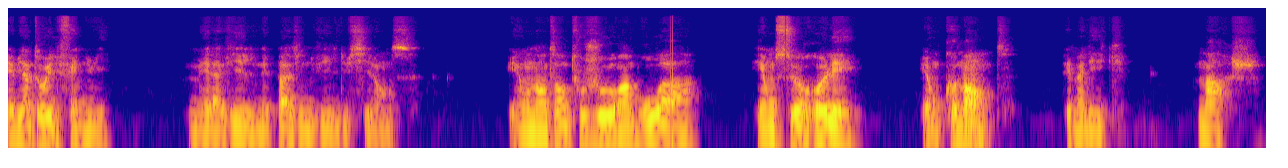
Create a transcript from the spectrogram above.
Et bientôt il fait nuit, mais la ville n'est pas une ville du silence. Et on entend toujours un brouhaha, et on se relaie, et on commente. Et Malik marche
